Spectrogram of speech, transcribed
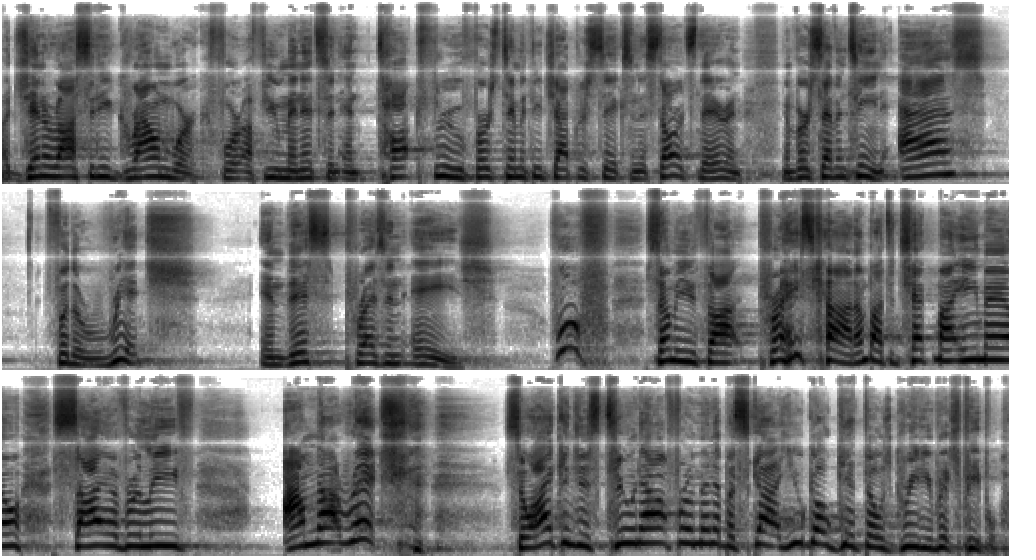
a generosity groundwork for a few minutes and, and, talk through 1 Timothy chapter 6. And it starts there in, in verse 17. As for the rich, in this present age. Whew. Some of you thought, praise God, I'm about to check my email, sigh of relief. I'm not rich. So I can just tune out for a minute, but Scott, you go get those greedy rich people.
